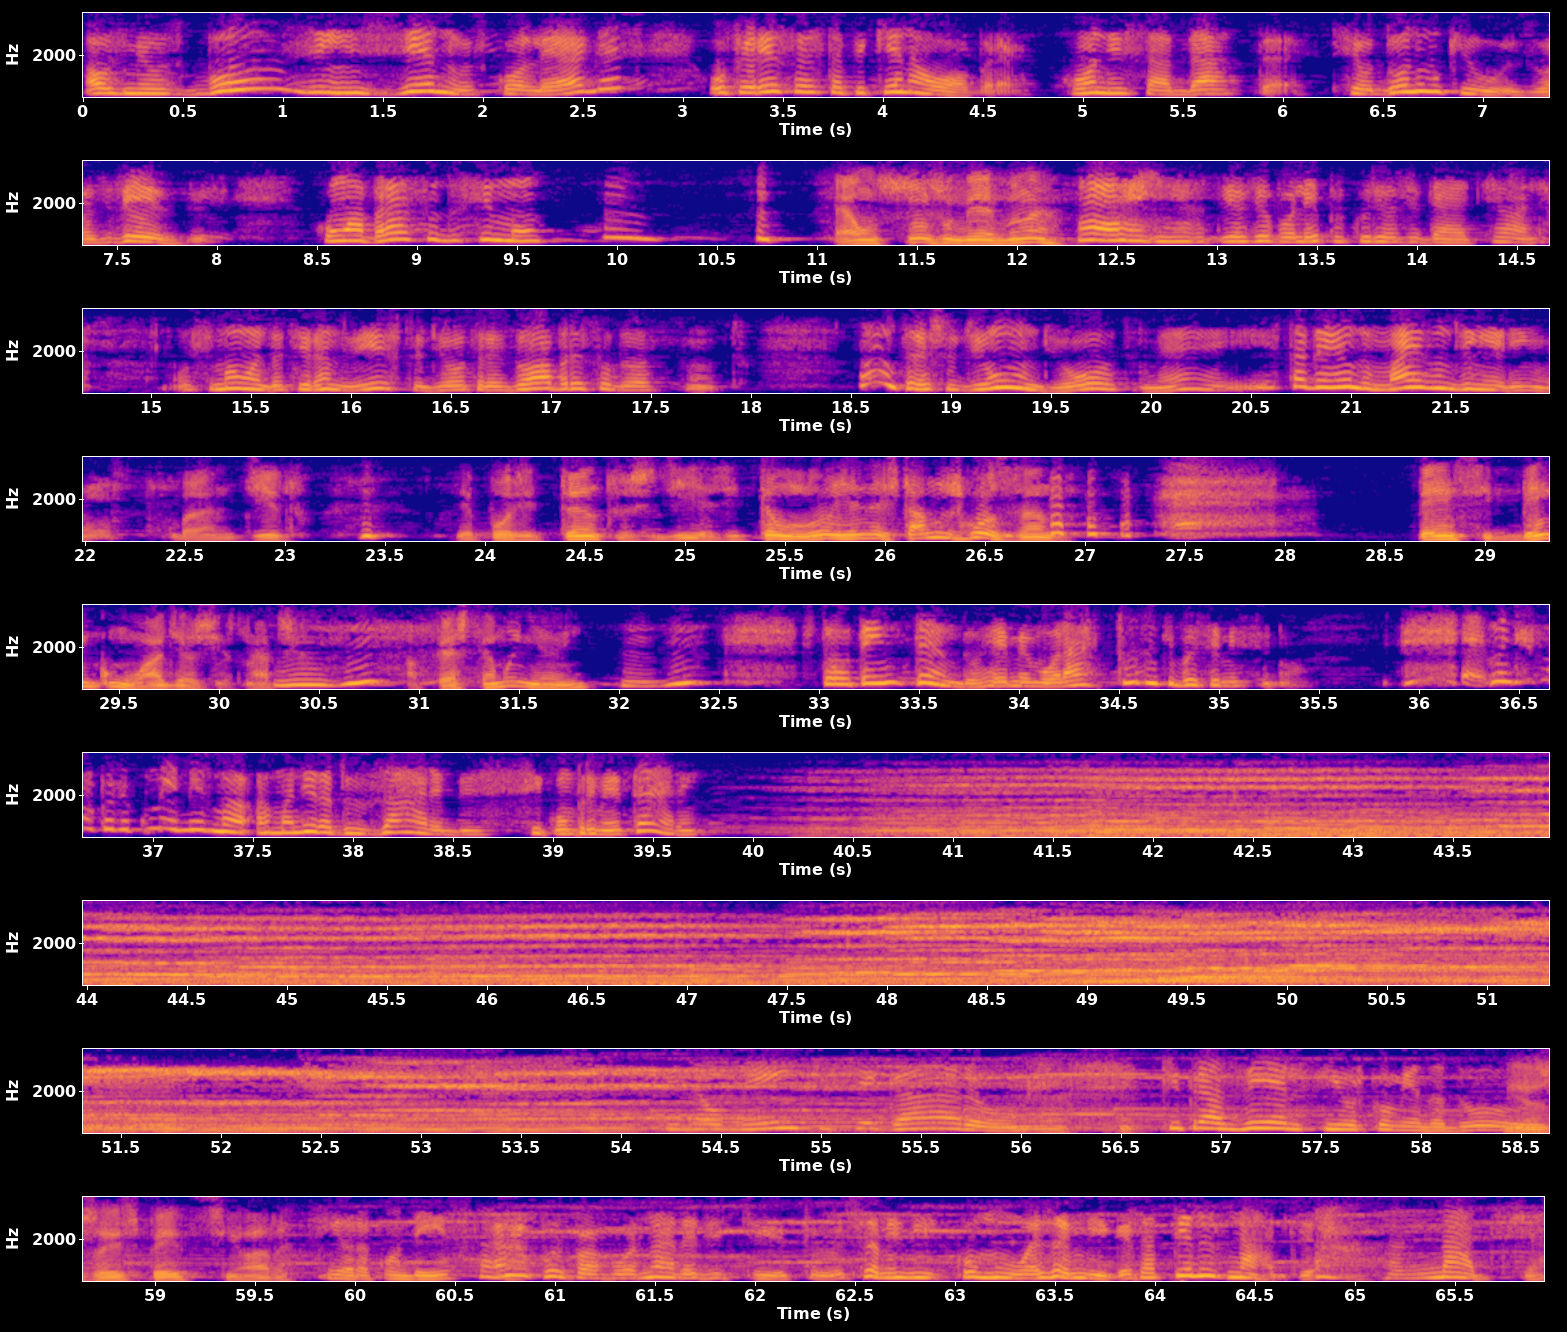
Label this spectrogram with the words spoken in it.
Aos meus bons e ingênuos colegas, ofereço esta pequena obra. Rony Sadata, pseudônimo que uso, às vezes, com o abraço do Simon. Hum. É um sujo mesmo, né? Ai, meu Deus, eu vou ler por curiosidade. Olha, o Simão andou tirando isto de outras obras sobre o assunto. Um trecho de um, de outro, né? E está ganhando mais um dinheirinho extra. Bandido. Depois de tantos dias e tão longe, ainda está nos gozando. Pense bem como há de agir, Nádia. Uhum, A festa é amanhã, hein? uhum. Estou tentando rememorar tudo que você me ensinou. É, me diz uma coisa, como é mesmo a, a maneira dos árabes se cumprimentarem? Chegaram. Que prazer, senhor comendador. Meus respeitos, senhora. Senhora Condessa. Ah, por favor, nada de título. Chame-me como as amigas, apenas Nádia. Ah, Nádia.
